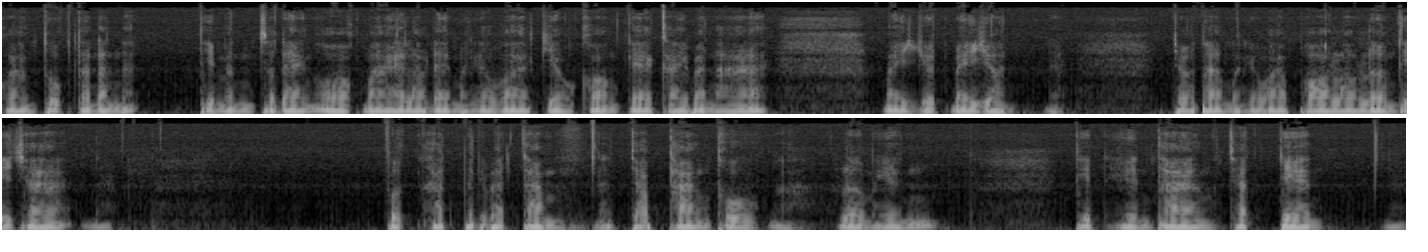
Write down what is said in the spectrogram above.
ความทุกข์เท่านั้นนะที่มันแสดงออกมาให้เราได้เหมือนกับว่าเกี่ยวข้องแก้ไขปัญหา ไม่หยุดไม่หย่อนนะจนกระทั่งเหมือนกับว่าพอเราเริ่มที่จะนะฝึกหัดปฏิบัติธรรมนะจับทางถูกเริ่มเห็นทิศเห็นทางชัดเจนนะ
